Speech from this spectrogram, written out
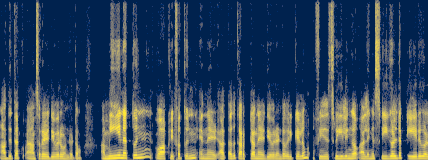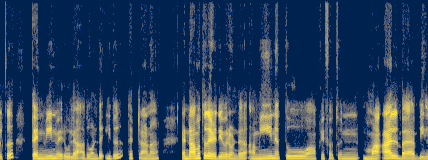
ആദ്യത്തെ ആൻസർ എഴുതിയവരും ഉണ്ട് കേട്ടോ അമീനത്തുൻ വാഖിഫത്തുൻ എന്ന് അത് കറക്റ്റാന്ന് എഴുതിയവരുണ്ട്. ഒരിക്കലും സ്ത്രീലിംഗം അല്ലെങ്കിൽ സ്ത്രീകളുടെ പേരുകൾക്ക് തെൻവീൻ വരൂല. അതുകൊണ്ട് ഇത് തെറ്റാണ്. രണ്ടാമത്തത് എഴുതിയവരുണ്ട്. അമീനത്തു വാഖിഫത്തുൻ മഅൽ ബാബിൽ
